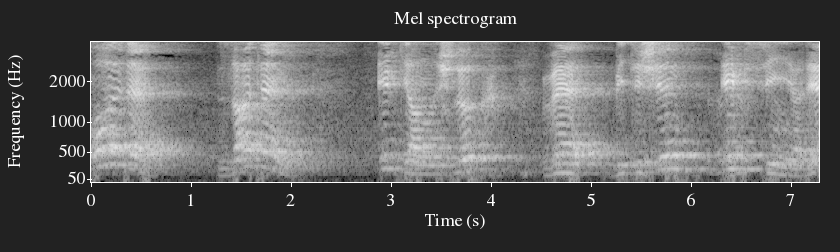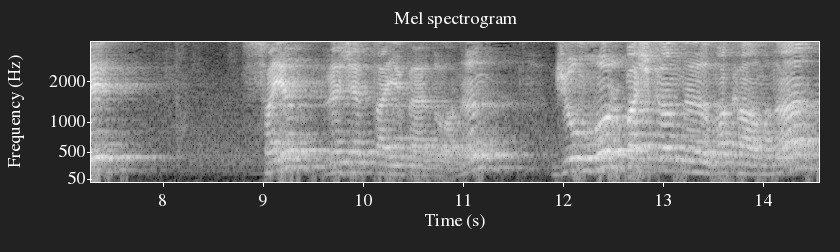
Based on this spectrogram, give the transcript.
O halde zaten ilk yanlışlık ve bitişin ilk sinyali Sayın Recep Tayyip Erdoğan'ın Cumhurbaşkanlığı makamına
